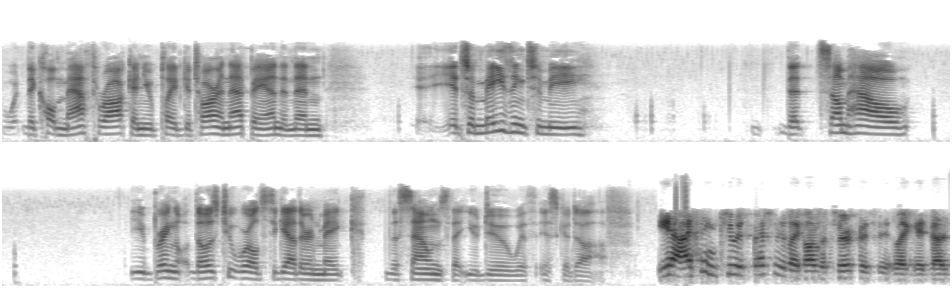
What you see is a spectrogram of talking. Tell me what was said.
what they call math rock, and you played guitar in that band, and then it's amazing to me that somehow you bring those two worlds together and make the sounds that you do with Iska Dhaaf. Yeah, I think too, especially like on the surface, it, like it does.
